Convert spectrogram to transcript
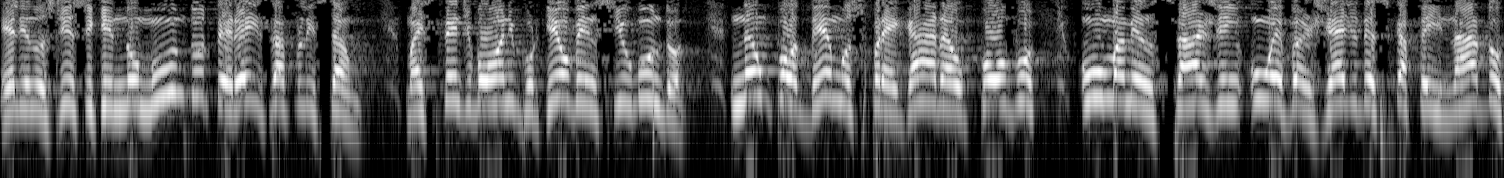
Ele nos disse que no mundo tereis aflição, mas tende bom ânimo porque eu venci o mundo. Não podemos pregar ao povo uma mensagem, um evangelho descafeinado,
